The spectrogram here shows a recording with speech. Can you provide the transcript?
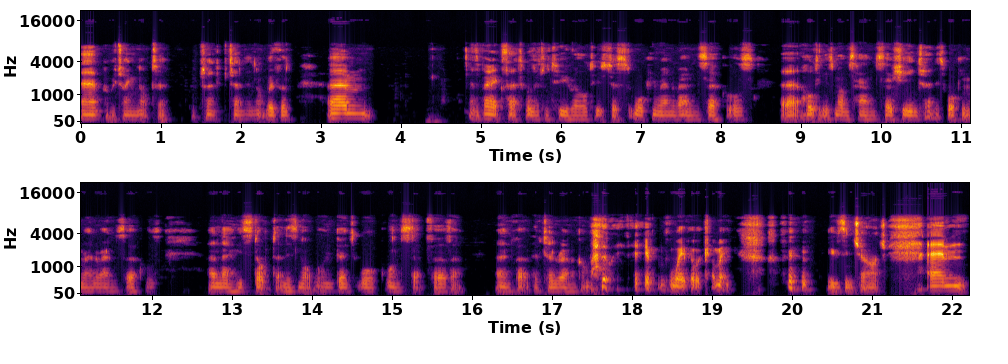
uh, probably trying not to, trying to pretend they're not with them. Um, there's a very excitable little two-year-old who's just walking around around in circles uh, holding his mum's hand, so she in turn is walking around around in circles. And now he's stopped and is not going to walk one step further. And in fact, they've turned around and gone by the way they, the way they were coming. he was in charge. Um,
